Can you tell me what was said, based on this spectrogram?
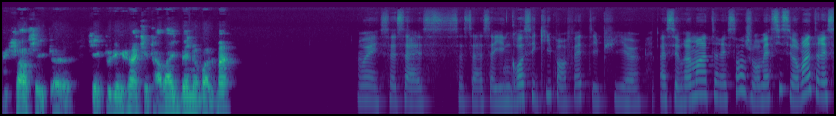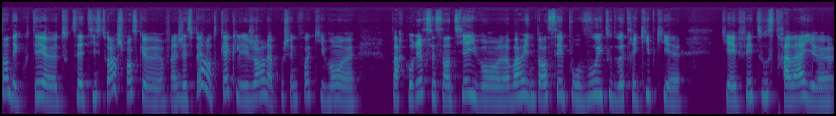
Puis ça, c'est tous les gens qui travaillent bénévolement. Ouais, ça ça ça ça y a une grosse équipe, en fait et puis, ah, c'est vraiment intéressant. Je vous remercie. C'est vraiment intéressant d'écouter, toute cette histoire. Je pense que enfin, j'espère en tout cas que les gens, la prochaine fois qu'ils vont, parcourir ces sentiers, ils vont avoir une pensée pour vous et toute votre équipe qui, qui avez fait tout ce travail, heu,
